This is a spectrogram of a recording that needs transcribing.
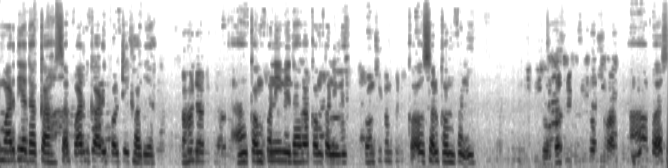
मार दिया धक्का सब पर गाड़ी पलटी खा गया। कहाँ जा रही थी हाँ, कंपनी में धागा कंपनी में। कौन सी कंपनी? कौशल कंपनी। तो बस में हाँ बस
